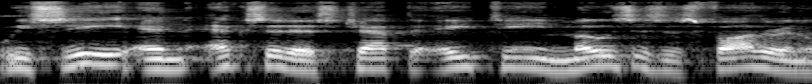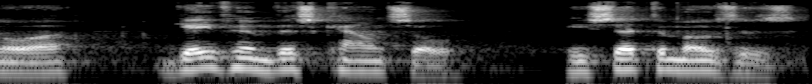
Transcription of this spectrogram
We see in Exodus chapter 18, Moses' father in law gave him this counsel. He said to Moses,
